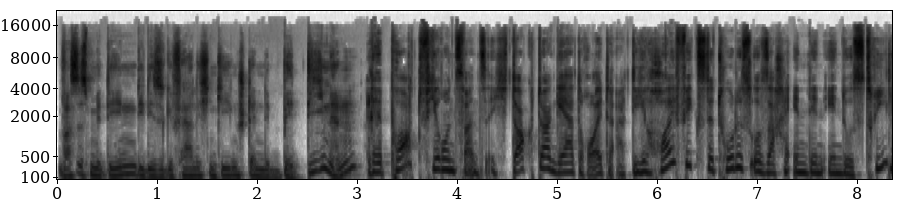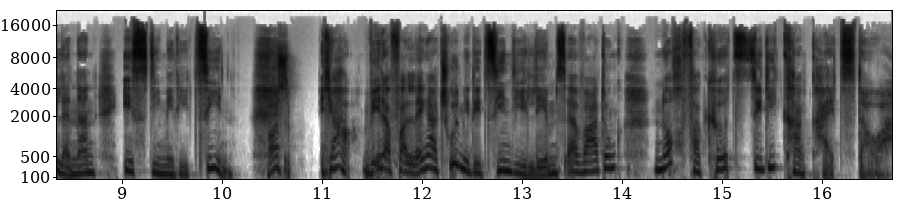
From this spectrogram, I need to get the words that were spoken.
was ist mit denen, die diese gefährlichen Gegenstände bedienen? Report 24. Dr. Gerd Reuter. Die häufigste Todesursache in den Industrieländern ist die Medizin. Was? Ja, weder verlängert Schulmedizin die Lebenserwartung, noch verkürzt sie die Krankheitsdauer.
